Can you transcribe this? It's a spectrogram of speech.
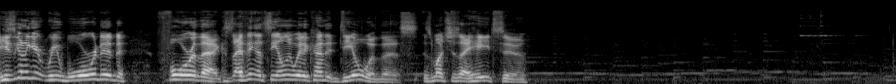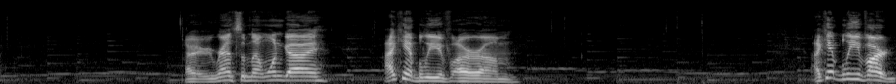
He's gonna get rewarded for that, because I think that's the only way to kind of deal with this, as much as I hate to. Alright, we ransom that one guy. I can't believe our, um... I can't believe our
